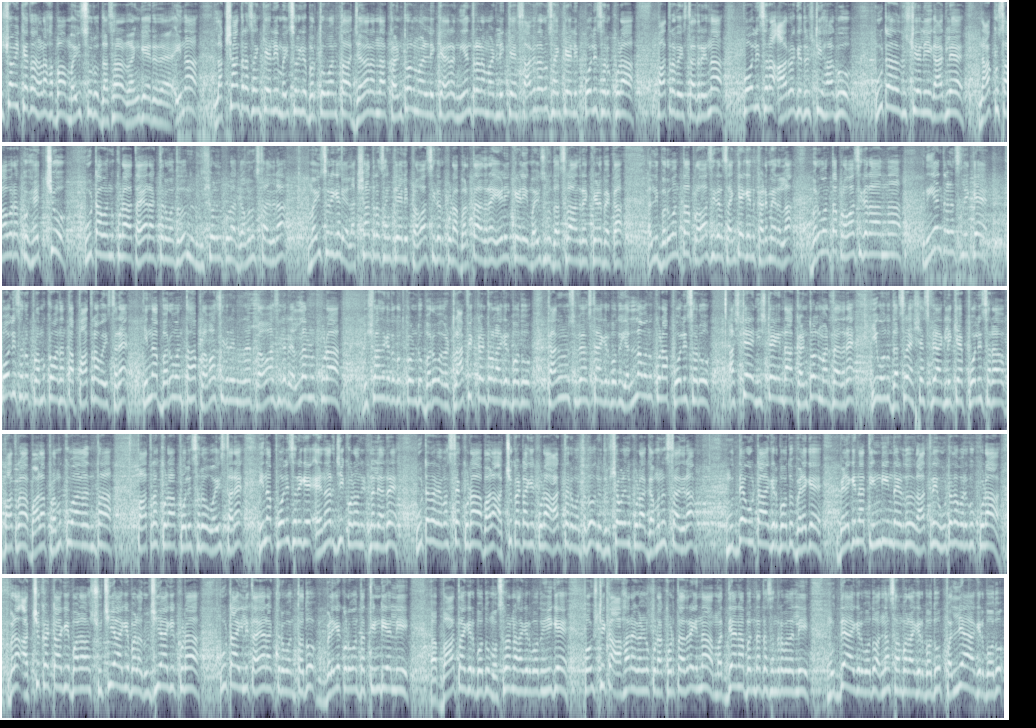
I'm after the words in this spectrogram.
ವಿಶ್ವವಿಖ್ಯಾತ ನಡಹಬ್ಬ ಮೈಸೂರು ದಸರಾ ರಂಗೇರಿದೆ. ಇನ್ನು ಲಕ್ಷಾಂತರ ಸಂಖ್ಯೆಯಲ್ಲಿ ಮೈಸೂರಿಗೆ ಬರ್ತುವಂಥ ಜನರನ್ನು ಕಂಟ್ರೋಲ್ ಮಾಡಲಿಕ್ಕೆ ಅಂದರೆ ನಿಯಂತ್ರಣ ಮಾಡಲಿಕ್ಕೆ ಸಾವಿರಾರು ಸಂಖ್ಯೆಯಲ್ಲಿ ಪೊಲೀಸರು ಕೂಡ ಪಾತ್ರ ವಹಿಸ್ತಾ ಇದ್ದಾರೆ. ಇನ್ನು ಪೊಲೀಸರ ಆರೋಗ್ಯ ದೃಷ್ಟಿ ಹಾಗೂ ಊಟದ ದೃಷ್ಟಿಯಲ್ಲಿ ಈಗಾಗಲೇ ನಾಲ್ಕು ಸಾವಿರಕ್ಕೂ ಹೆಚ್ಚು ಊಟವನ್ನು ಕೂಡ ತಯಾರಾಗ್ತಿರುವಂಥದ್ದು ನೀವು ದೃಶ್ಯಗಳಲ್ಲಿ ಕೂಡ ಗಮನಿಸ್ತಾ ಇದ್ದೀರಾ? ಮೈಸೂರಿಗೆ ಲಕ್ಷಾಂತರ ಸಂಖ್ಯೆಯಲ್ಲಿ ಪ್ರವಾಸಿಗರು ಕೂಡ ಬರ್ತಾ ಇದ್ದಾರೆ. ಹೇಳಿ ಕೇಳಿ ಮೈಸೂರು ದಸರಾ ಅಂದರೆ ಕೇಳಬೇಕಾ? ಅಲ್ಲಿ ಬರುವಂಥ ಪ್ರವಾಸಿಗರ ಸಂಖ್ಯೆಗೇನು ಕಡಿಮೆ ಇರಲ್ಲ. ಬರುವಂಥ ಪ್ರವಾಸಿಗರನ್ನು ನಿಯಂತ್ರಿಸಲಿಕ್ಕೆ ಪೊಲೀಸರು ಪ್ರಮುಖವಾದಂಥ ಪಾತ್ರ ವಹಿಸ್ತಾರೆ. ಇನ್ನು ಬರುವಂತಹ ಪ್ರವಾಸಿಗರಿಂದ ಪ್ರವಾಸಿಗರು ಎಲ್ಲರನ್ನೂ ಕೂಡ ವಿಶ್ವಾಸಕ್ಕೆ ತೆಗೆದುಕೊಂಡು ಬರುವ ಟ್ರಾಫಿಕ್ ಕಂಟ್ರೋಲ್ ಆಗಿರ್ಬೋದು, ಕಾನೂನು ಸುವ್ಯವಸ್ಥೆ ಆಗಿರ್ಬೋದು, ಎಲ್ಲವನ್ನು ಕೂಡ ಪೊಲೀಸರು ಅಷ್ಟೇ ನಿಷ್ಠೆಯಿಂದ ಕಂಟ್ರೋಲ್ ಮಾಡ್ತಾ ಇದ್ದಾರೆ. ಈ ಒಂದು ದಸರಾ ಯಶಸ್ವಿ ಆಗಲಿಕ್ಕೆ ಪೊಲೀಸರ ಪಾತ್ರ ಬಹಳ ಪ್ರಮುಖವಾದಂತಹ ಪಾತ್ರ ಕೂಡ ಪೊಲೀಸರು ವಹಿಸ್ತಾರೆ. ಇನ್ನು ಪೊಲೀಸರಿಗೆ ಎನರ್ಜಿ ಕೊಡೋ ನಿಟ್ಟಿನಲ್ಲಿ ಅಂದರೆ ಊಟದ ವ್ಯವಸ್ಥೆ ಕೂಡ ಬಹಳ ಅಚ್ಚುಕಟ್ಟಾಗಿ ಕೂಡ ಆಗ್ತಾ ಇರುವಂಥದ್ದು ಒಂದು ದೃಶ್ಯಗಳಲ್ಲಿ ಕೂಡ ಗಮನಿಸ್ತಾ ಇದ್ದೀರಾ? ಮುದ್ದೆ ಊಟ ಆಗಿರ್ಬೋದು, ಬೆಳಗ್ಗೆ, ಬೆಳಗಿನ ತಿಂಡಿಯಿಂದ ಹಿಡಿದು ರಾತ್ರಿ ಊಟದವರೆಗೂ ಕೂಡ ಬಹಳ ಅಚ್ಚುಕಟ್ಟಾಗಿ, ಬಹಳ ಶುಚಿಯಾಗಿ, ಬಹಳ ರುಚಿಯಾಗಿ ಕೂಡ ಊಟ ಇಲ್ಲಿ ತಯಾರಾಗ್ತಿರುವಂಥದ್ದು. ಬೆಳಗ್ಗೆ ಕೊಡುವಂಥ ತಿಂಡಿಯಲ್ಲಿ ಭಾತ್ ಆಗಿರ್ಬೋದು, ಮೊಸರನ್ನ ಆಗಿರ್ಬೋದು, ಹೀಗೆ ಪೌಷ್ಟಿಕ ಆಹಾರಗಳನ್ನು ಕೂಡ ಕೊಡ್ತಾ ಇದ್ದಾರೆ. ಇನ್ನು ಮಧ್ಯಾಹ್ನ ಬಂದಂಥ ಸಂದರ್ಭದಲ್ಲಿ ಮುದ್ದೆ ಆಗಿರ್ಬೋದು, ಅನ್ನ ಸಾಂಬಾರು ಆಗಿರ್ಬೋದು, ಪಲ್ಯ ಆಗಿರ್ಬೋದು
